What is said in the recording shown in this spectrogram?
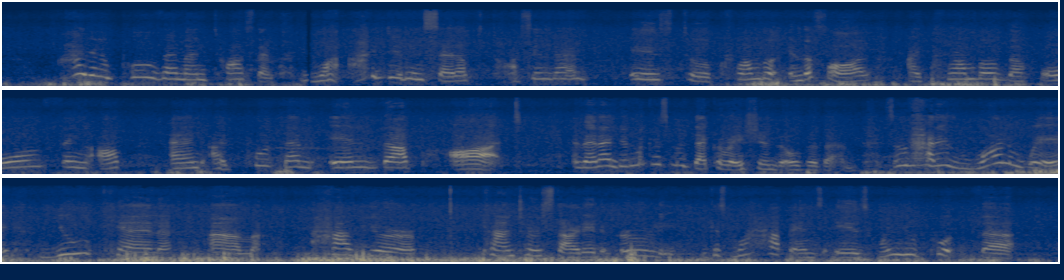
I didn't pull them and toss them. What I did instead of tossing them is to crumble in the fall. I crumbled the whole thing up and I put them in the pot. And then I did my Christmas decorations over them. So that is one way you can um, have your planter started early. Because what happens is when you put the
